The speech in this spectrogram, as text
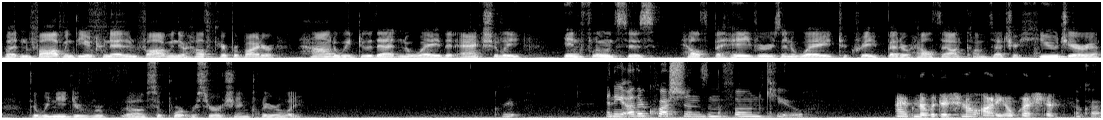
but involving the internet, involving their healthcare provider how do we do that in a way that actually influences health behaviors in a way to create better health outcomes? That's a huge area that we need to uh, support research in clearly. Great. Any other questions in the phone queue? I have no additional audio questions. Okay.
